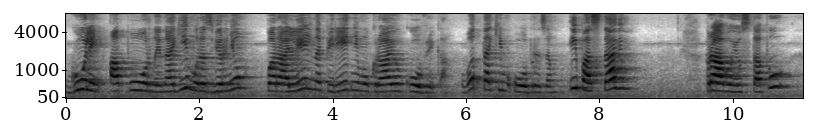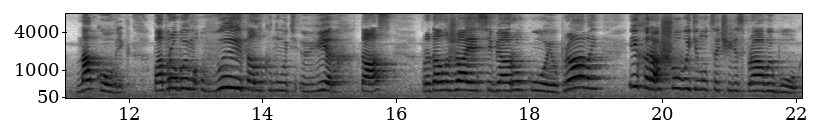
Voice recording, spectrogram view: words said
Голень опорной ноги мы развернем параллельно переднему краю коврика. Вот таким образом. И поставим правую стопу на коврик. Попробуем вытолкнуть вверх таз, продолжая себя рукою правой и хорошо вытянуться через правый бок.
